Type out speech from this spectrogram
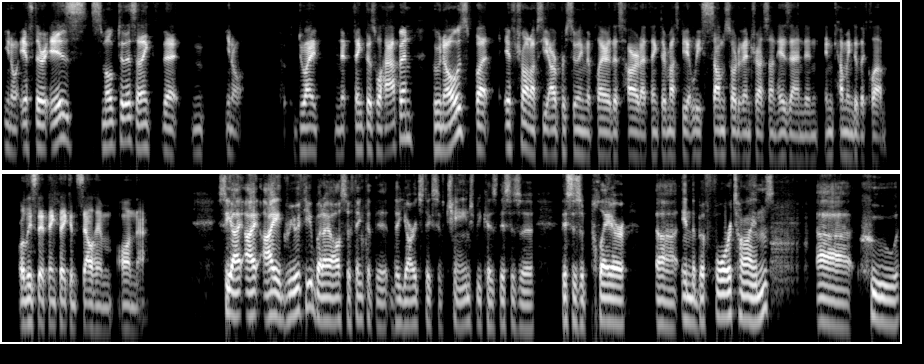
you know if there is smoke to this, I think that you know, do I think this will happen? Who knows? But if Toronto FC are pursuing the player this hard, I think there must be at least some sort of interest on his end in in coming to the club or at least they think they can sell him on that. See, I, I I agree with you, but I also think that the the yardsticks have changed because this is a this is a player uh, in the before times uh, who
